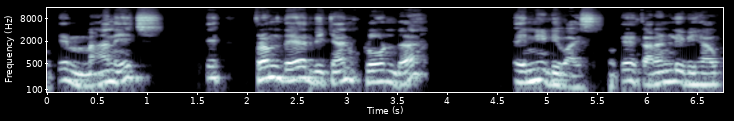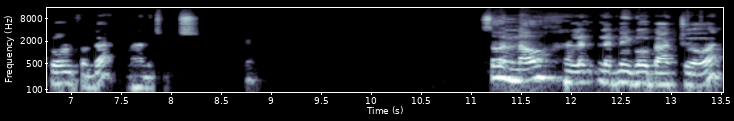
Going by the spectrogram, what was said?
okay manage okay. From there we can clone the any device okay. Currently we have cloned from the management. Okay. so now let, let me go back to our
